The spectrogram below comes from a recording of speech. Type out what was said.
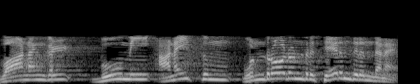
வானங்கள் பூமி அனைத்தும் ஒன்றோடொன்று சேர்ந்திருந்தன.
